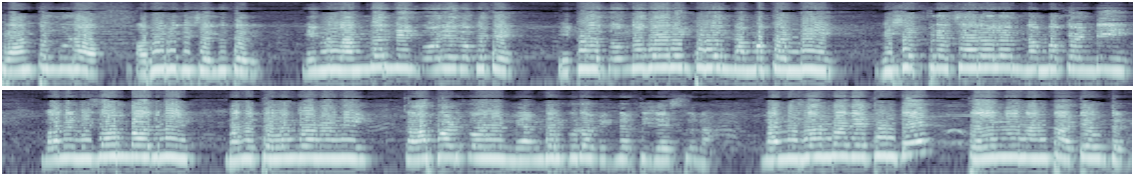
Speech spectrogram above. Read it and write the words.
ప్రాంతం కూడా అభివృద్ధి చెందుతుంది. మిమ్మల్ని అందరు నేను కోరేది ఒకటే ఇట్లా దొంగ గ్యారెంటీలను నమ్మకండి విష ప్రచారాలను నమ్మకండి మన నిజామాబాద్ని మన తెలంగాణని కాపాడుకోవాలని మీ అందరికి కూడా విజ్ఞప్తి చేస్తున్నా. మన నిజామాబాద్ ఎటుంటే తెలంగాణ అంతా అటే ఉంటది.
